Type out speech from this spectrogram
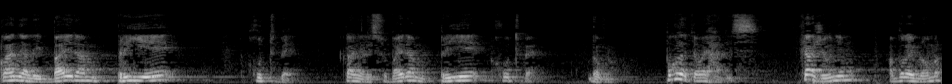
klanjali Bajram prije hutbe. Klanjali su Bajram prije hutbe. Dobro. Pogledajte ovaj hadis. Kaže u njemu Abdullah ibn Omar,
